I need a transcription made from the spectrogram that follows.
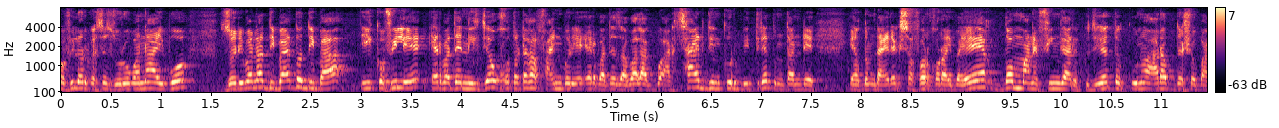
কফিলর কাছে জরিমানা আইব জরিমানা দিবাই তো দিবা এই কফিলে এর বাদে নিজেও কত টাকা ফাইন ভরিয়ে এর বাদে যাবা লাগবো। আর চার দিনকুর ভিতরে তুমতান্ডে একদম ডাইরেক্ট সফর করাইবা একদম মানে ফিঙ্গার যেহেতু কোনো আরব দেশ বা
